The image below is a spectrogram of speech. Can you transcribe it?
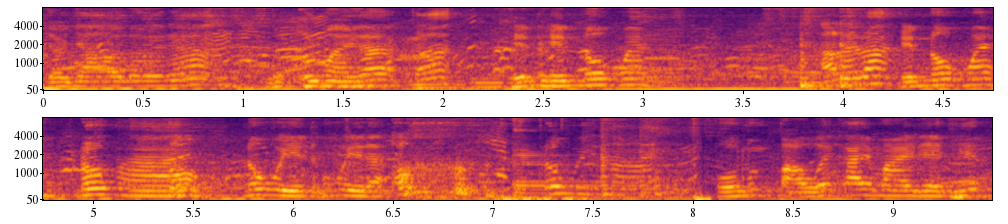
ยาวๆเลยนะคุณใหม่ครับนะเห็นเห็นนกไหมอะไรนะเห็นนกไหมนกหายนกนกหวีดนกหวีดอะนกหวีดหายโอ้มึงเป่าใกล้ๆไม้เดียวทิศ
